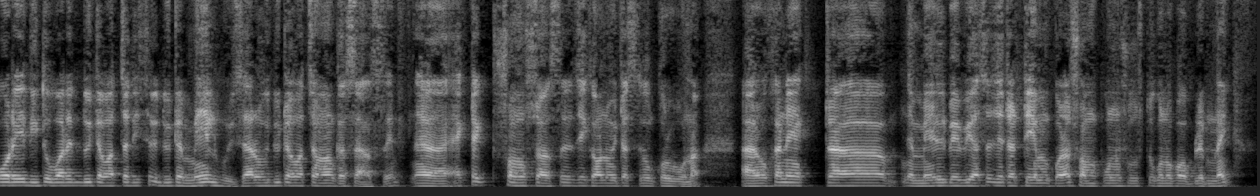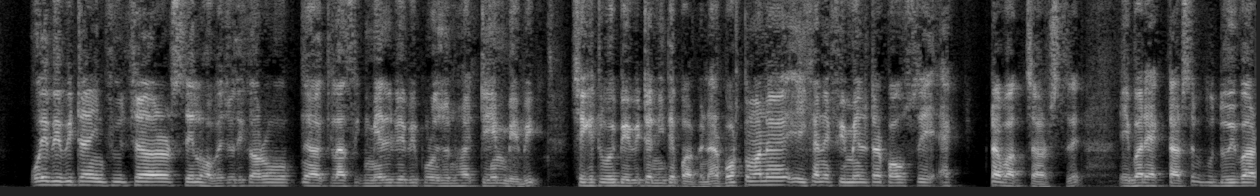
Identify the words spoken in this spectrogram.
পরে দ্বিতীয়বারে দুইটা বাচ্চা দিছে, ওই দুইটা মেল হয়েছে আর ওই দুইটা বাচ্চা আমার কাছে আছে। একটা একটু সমস্যা আছে, যে কারণে ওইটা সেল করব না। আর ওখানে একটা মেল বেবি আছে, যেটা টেম করা, সম্পূর্ণ সুস্থ, কোনো প্রবলেম নাই। ওই বেবিটা ইন ফিউচার সেল হবে, যদি কারও ক্লাসিক মেল বেবি প্রয়োজন হয় টেম বেবি সেক্ষেত্রে ওই বেবিটা নিতে পারবেন আর বর্তমানে এইখানে ফিমেলটার পাউসে একটা বাচ্চা আসছে, এবারে একটা আসছে, দুইবার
